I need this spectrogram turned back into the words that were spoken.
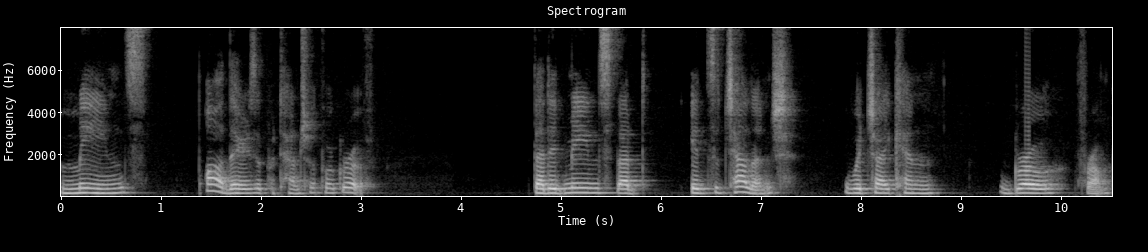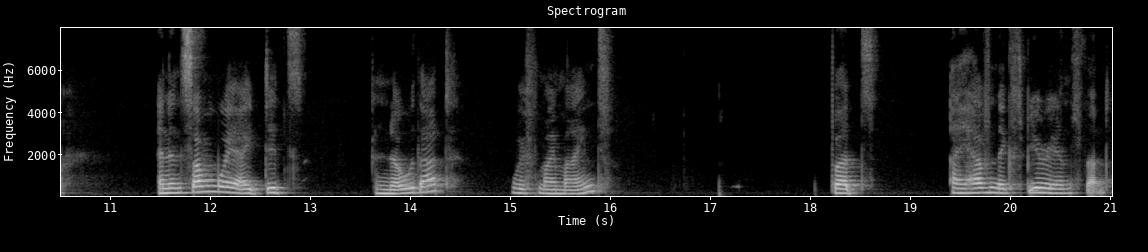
means, oh, there is a potential for growth. That it means that it's a challenge which I can grow from. And in some way, I did know that with my mind, but I haven't experienced that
